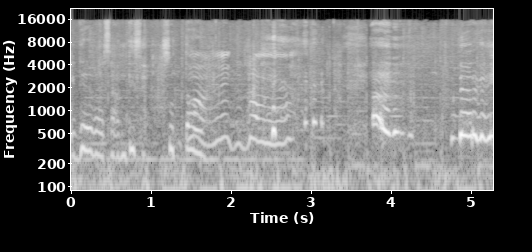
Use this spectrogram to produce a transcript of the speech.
इधर रह शांति से सुता हुआ। डर गई।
